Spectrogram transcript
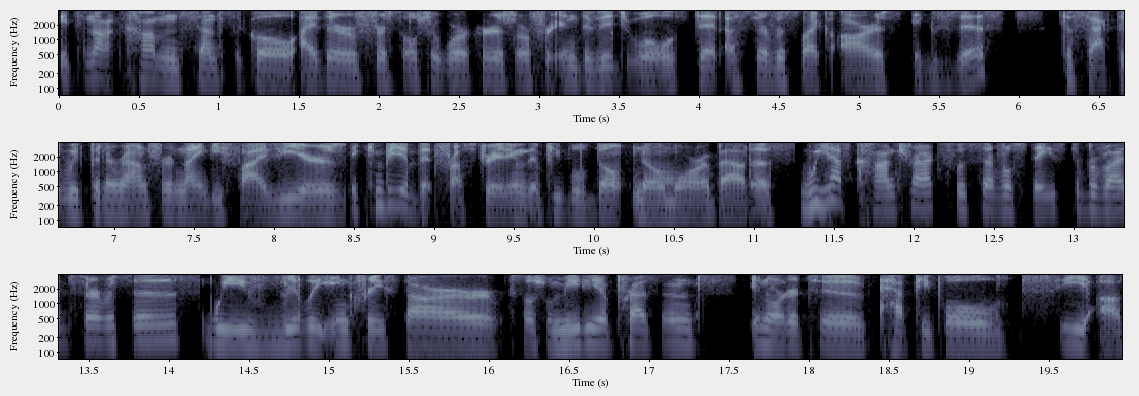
it's not commonsensical either for social workers or for individuals that a service like ours exists the fact that we've been around for 95 years, it can be a bit frustrating that people don't know more about us. We have contracts with several states to provide services. We've really increased our social media presence in order to have people see us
